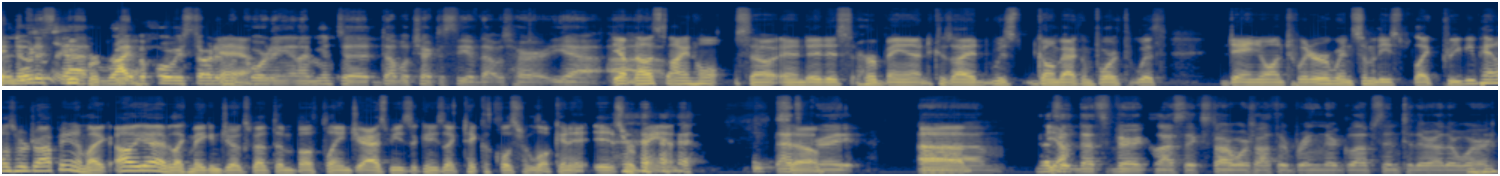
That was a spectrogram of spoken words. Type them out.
I noticed Really? that right cool. before we started Yeah. recording, and I meant to double check to see if that was her. Yeah. Yep, no, it's um, Cyan Holt. So, and it is her band because I was going back and forth with Daniel on Twitter when some of these like preview panels were dropping. I'm like, oh yeah, I'm like making jokes about them both playing jazz music, and he's like, take a closer look, and it is her band. That's So, great. um, Um, that's, yeah. a- that's very classic Star Wars author bringing their gloves into their other work.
